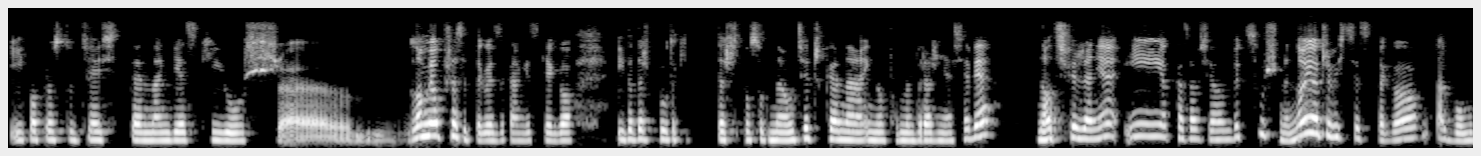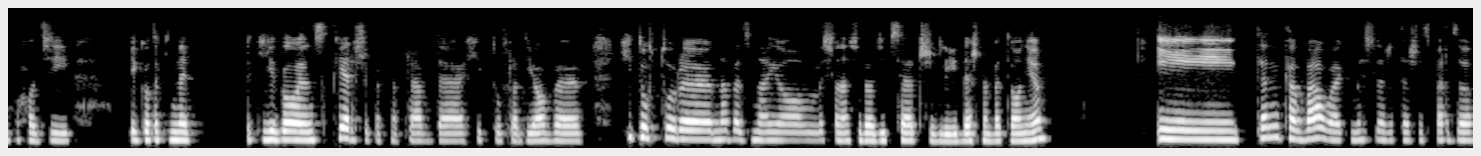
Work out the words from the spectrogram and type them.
i po prostu gdzieś ten angielski już, e, no miał przesyt tego języka angielskiego i to też był taki też sposób na ucieczkę, na inną formę wyrażenia siebie, na odświeżenie i okazał się on być słuszny. No i oczywiście z tego albumu pochodzi jego taki naj, taki jego jeden z pierwszych tak naprawdę hitów radiowych, hitów, które nawet znają, myślę, nasi rodzice, czyli Deszcz na betonie. I ten kawałek myślę, że też jest bardzo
